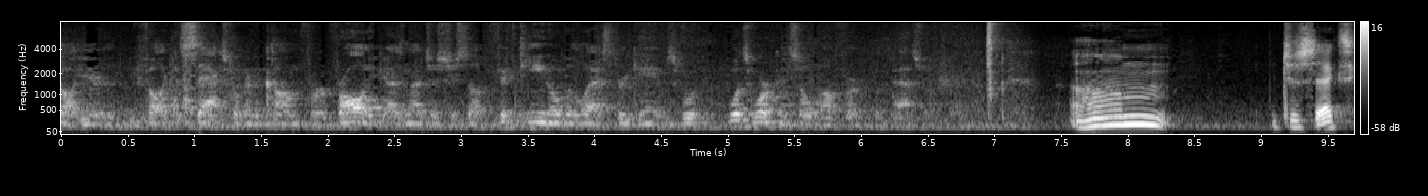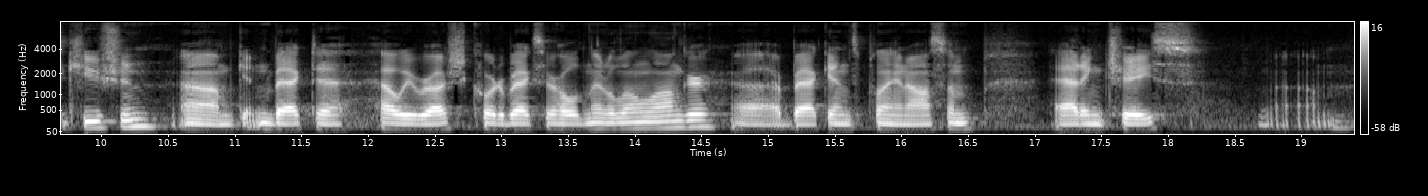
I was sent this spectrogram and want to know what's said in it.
all year that you felt like the sacks were gonna come for, for all you guys, not just yourself. Fifteen over the last three games. What's working so well for, for pass rush? Um, just execution. Um, getting back to how we rush. Quarterbacks are holding it a little longer. Uh, our back end's playing awesome. Adding Chase. Um,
